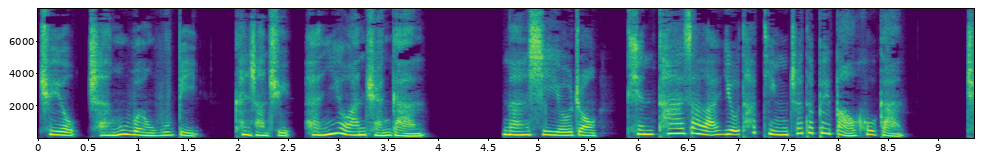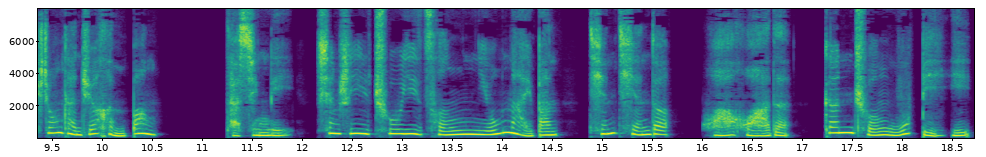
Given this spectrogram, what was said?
却又沉稳无比，看上去很有安全感。南希有种天塌下来有他顶着的被保护感，这种感觉很棒。他心里像是溢出一层牛奶般甜甜的、滑滑的、甘醇无比。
